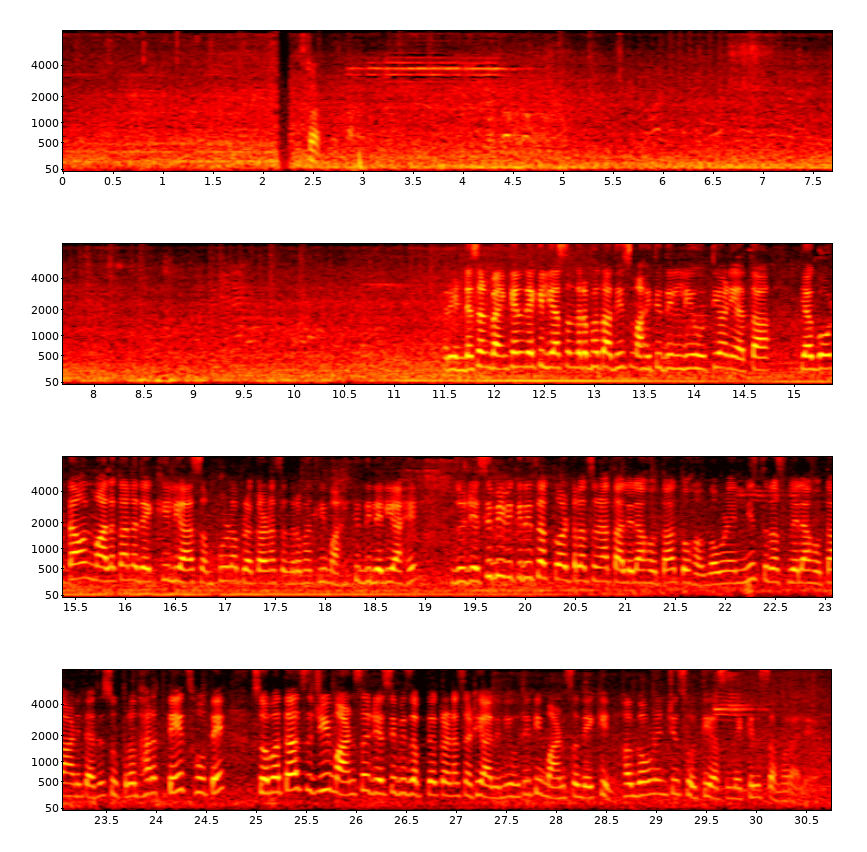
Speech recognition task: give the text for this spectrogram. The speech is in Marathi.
स्टार्ट बँकेने देखील या संदर्भात आधीच माहिती दिलेली होती आणि आता या गोडाऊन मालकानं देखील या संपूर्ण प्रकरणासंदर्भातली माहिती दिलेली आहे. जो जेसीबी विक्रीचा कट रचण्यात आलेला होता तो हगवणेंनीच रचलेला होता आणि त्याचे सूत्रधार तेच होते. सोबतच जी माणसं जेसीबी जप्त करण्यासाठी आलेली होती ती माणसं देखील हगवण्यांचीच होती असं देखील समोर आले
